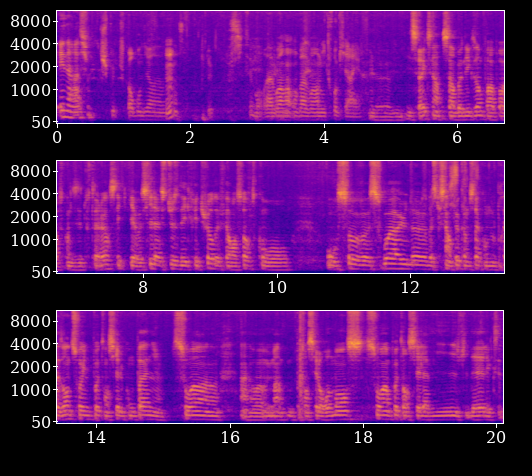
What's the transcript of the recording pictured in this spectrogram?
et narration. Je peux, je peux rebondir hmm c'est bon, on va, avoir un, on va avoir un micro qui arrive. et c'est vrai que c'est un, bon exemple par rapport à ce qu'on disait tout à l'heure, c'est qu'il y a aussi l'astuce d'écriture de faire en sorte qu'on on sauve soit une, parce que c'est un peu comme ça qu'on nous le présente, soit une potentielle compagne, soit un, potentiel romance, soit un potentiel ami, fidèle, etc.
